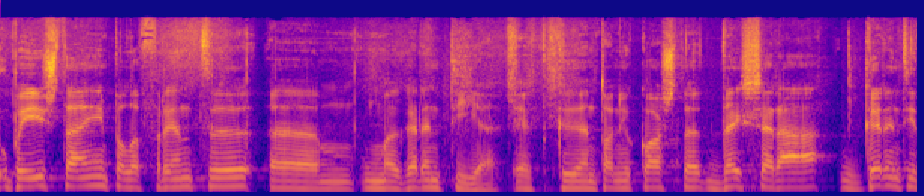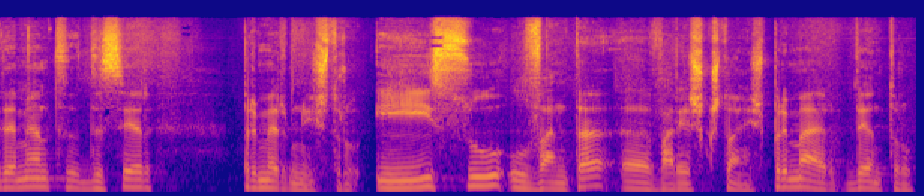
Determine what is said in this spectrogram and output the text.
o país tem pela frente um, uma garantia, é que António Costa deixará garantidamente de ser Primeiro-Ministro. E isso levanta uh, várias questões. Primeiro, dentro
